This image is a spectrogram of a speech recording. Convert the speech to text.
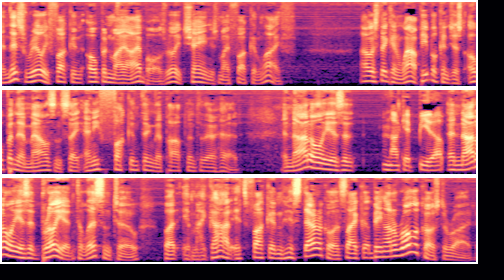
And this really fucking opened my eyeballs, really changed my fucking life. I was thinking, wow, people can just open their mouths and say any fucking thing that popped into their head. And not only is it not get beat up, and not only is it brilliant to listen to, but eh, my God, it's fucking hysterical. It's like uh, being on a roller coaster ride.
